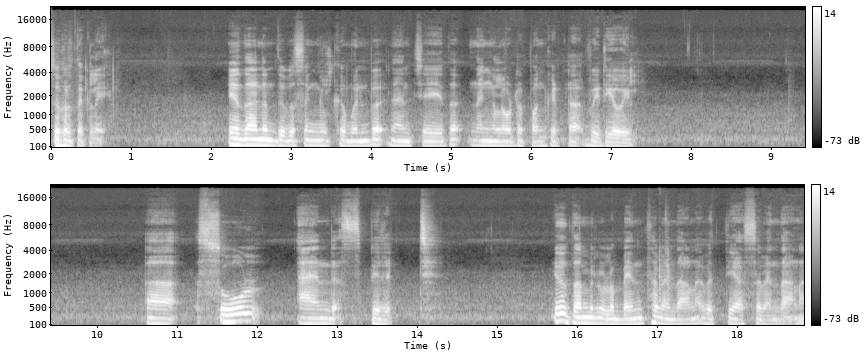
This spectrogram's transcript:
സുഹൃത്തുക്കളെ ഏതാനും ദിവസങ്ങൾക്ക് മുൻപ് ഞാൻ ചെയ്ത നിങ്ങളോട് പങ്കിട്ട വീഡിയോയിൽ സോൾ ആൻഡ് സ്പിരിറ്റ് ഇത് തമ്മിലുള്ള ബന്ധം എന്താണ് വ്യത്യാസം എന്താണ്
